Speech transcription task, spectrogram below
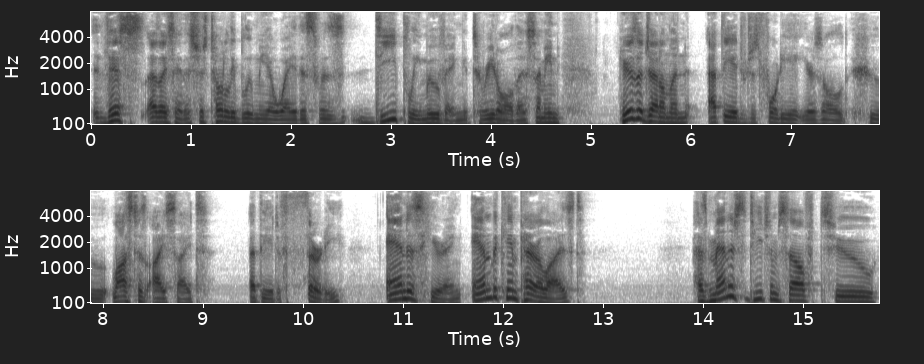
this, as I say, this just totally blew me away. This was deeply moving to read all this. I mean, here's a gentleman at the age of just 48 years old who lost his eyesight at the age of 30 and his hearing and became paralyzed, has managed to teach himself to,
